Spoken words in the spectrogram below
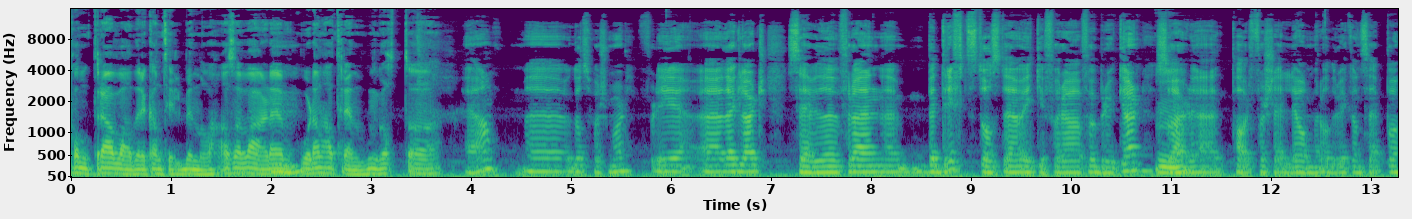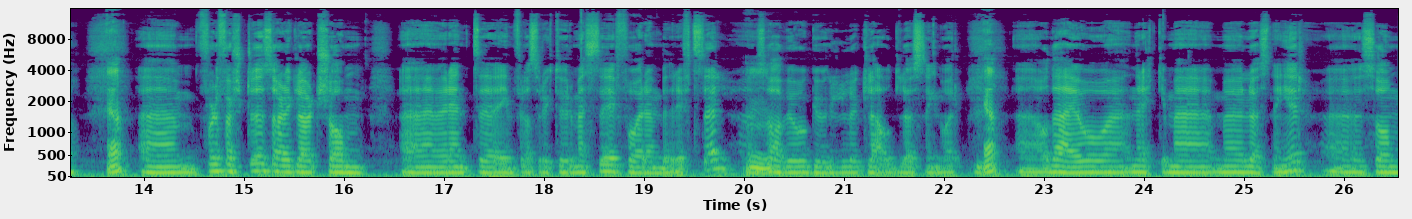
kontra hva dere kan tilby nå. Altså, er det, Hvordan har trenden gått? Og, Ja, eh, godt spørsmål. Fordi eh, det er klart, ser vi det fra en eh, bedrifts ståsted og ikke fra forbrukeren, så er det et par forskjellige områder vi kan se på. ja, Eh, for det første så er det klart som eh, rent eh, infrastrukturmessig for en bedriftsdel, mm. så har vi jo Google Cloud-løsningen vår. ja, Eh, og det er jo en rekke med, med løsninger eh, som,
